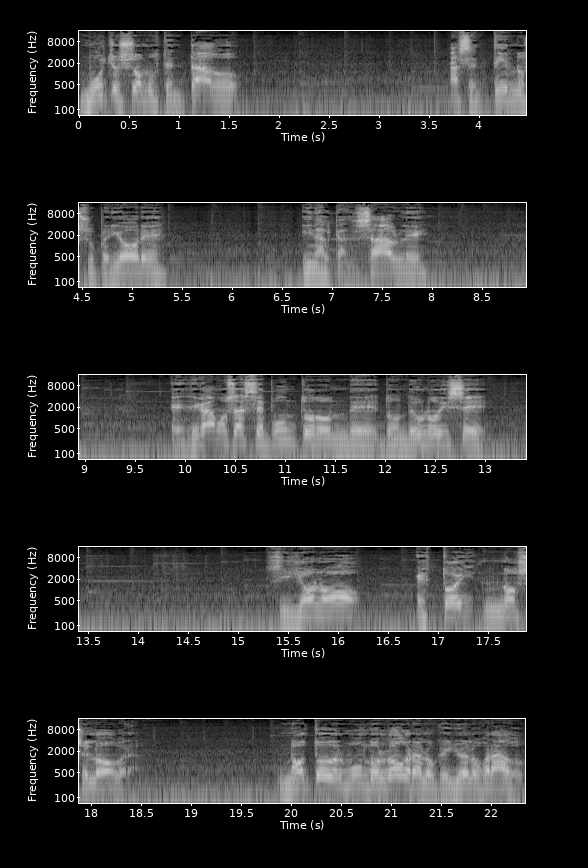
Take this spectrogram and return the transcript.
Muchos somos tentados a sentirnos superiores, inalcanzables, eh, llegamos a ese punto donde, donde uno dice, si yo no estoy, no se logra. No todo el mundo logra lo que yo he logrado.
